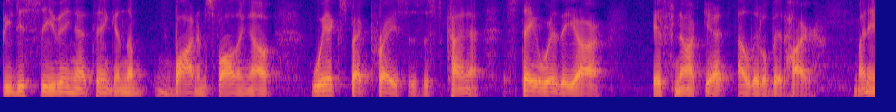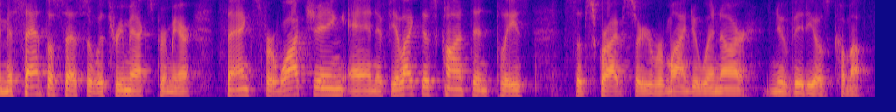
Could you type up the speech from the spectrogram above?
be deceiving, I think, and the bottom's falling out. We expect prices to kind of stay where they are, if not get a little bit higher. My name is Santo Sessa with Re/Max Premier. Thanks for watching, and if you like this content, please subscribe so you're reminded when our new videos come up.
